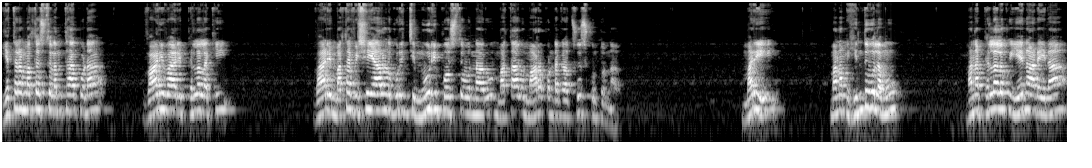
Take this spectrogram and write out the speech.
ఇతర మతస్థులంతా కూడా వారి వారి పిల్లలకి వారి మత విషయాలను గురించి నూరి పోస్తూ ఉన్నారు మతాలు మారకుండా చూసుకుంటున్నారు. మరి మనం హిందువులము మన పిల్లలకు ఏనాడైనా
